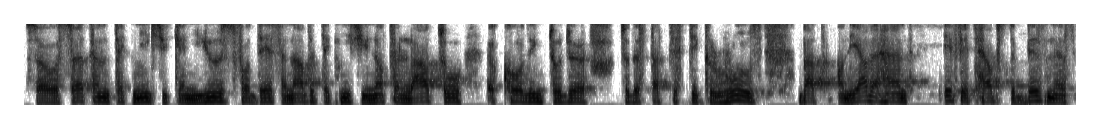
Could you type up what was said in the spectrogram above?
So certain techniques you can use for this and other techniques you're not allowed to according to the to the statistical rules. But on the other hand, if it helps the business,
